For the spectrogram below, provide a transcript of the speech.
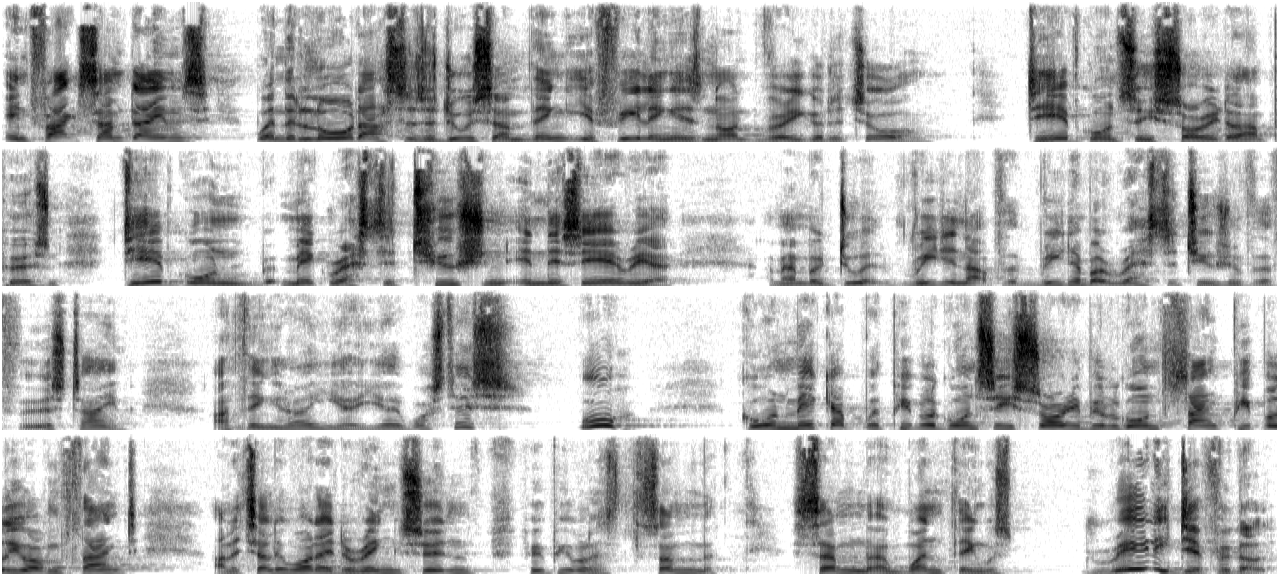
in fact, sometimes when the Lord asks us to do something, your feeling is not very good at all. Dave, go and say sorry to that person. Dave, go and make restitution in this area. I remember doing, reading that, the, reading about restitution for the first time. I'm thinking, oh yeah, yeah, what's this? Woo! Go and make up with people. Go and say sorry to people. Go and thank people you haven't thanked. And I tell you what, I had to ring certain people. Some, some uh, one thing was really difficult,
